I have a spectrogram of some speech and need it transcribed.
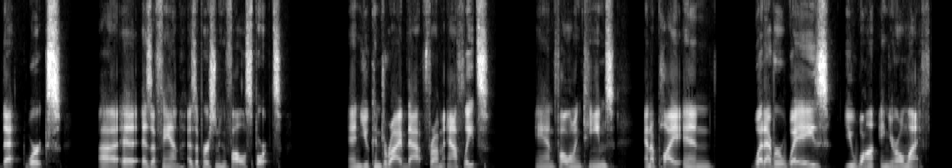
that works uh, as a fan, as a person who follows sports. And you can derive that from athletes and following teams and apply it in whatever ways you want in your own life,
